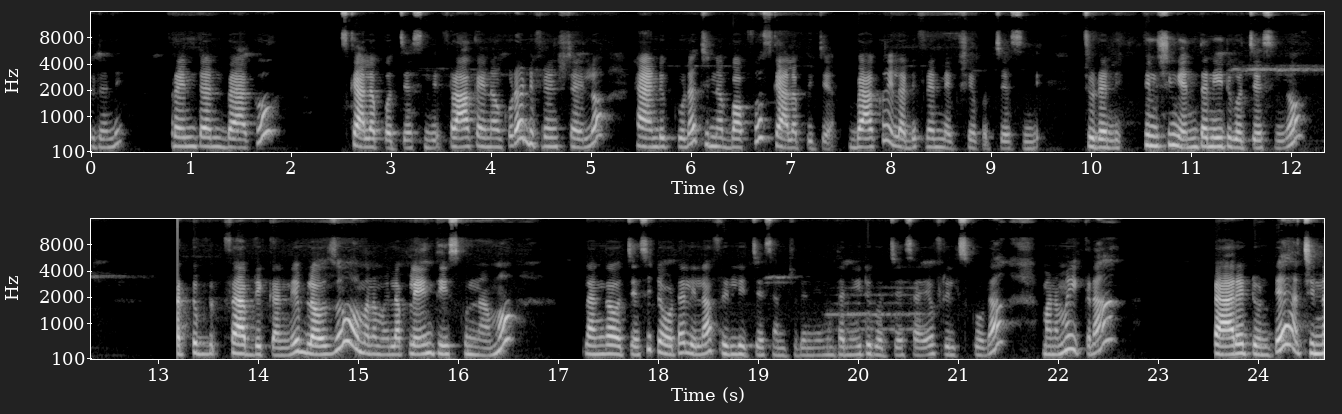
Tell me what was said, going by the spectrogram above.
చూడండి. ఫ్రంట్ అండ్ బ్యాక్ స్కాలప్ వచ్చేసింది. ఫ్రాక్ అయినా కూడా డిఫరెంట్ స్టైల్లో హ్యాండ్కి కూడా చిన్న బఫ్ స్కాలప్ ఇచ్చే. బ్యాక్ ఇలా డిఫరెంట్ నెక్ షేప్ వచ్చేసింది. చూడండి ఫినిషింగ్ ఎంత నీట్గా వచ్చేసిందో. పట్టు ఫ్యాబ్రిక్ అండి. బ్లౌజు మనం ఇలా ప్లెయిన్ తీసుకున్నాము. లంగా వచ్చేసి టోటల్ ఇలా ఫ్రిల్ ఇచ్చేసాం చూడండి ఎంత నీట్గా వచ్చేసాయో ఫ్రిల్స్ కూడా. మనము ఇక్కడ ప్యారెట్ ఉంటే ఆ చిన్న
